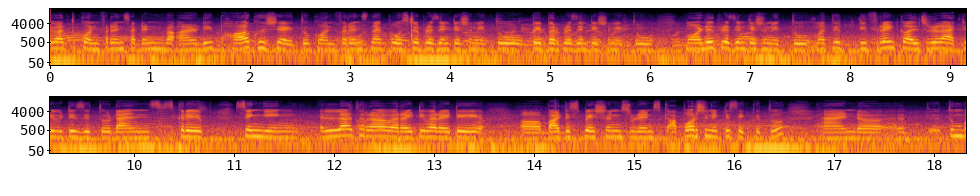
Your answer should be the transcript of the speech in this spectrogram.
ಇವತ್ತು ಕಾನ್ಫರೆನ್ಸ್ ಅಟೆಂಡ್ ಮಾಡಿ ಭಾಳ ಖುಷಿ ಆಯಿತು. ಕಾನ್ಫರೆನ್ಸ್ನಾಗ ಪೋಸ್ಟರ್ ಪ್ರೆಸೆಂಟೇಷನ್ ಇತ್ತು ಪೇಪರ್ ಪ್ರೆಸೆಂಟೇಷನ್ ಇತ್ತು ಮಾಡೆಲ್ ಪ್ರೆಸೆಂಟೇಷನ್ ಇತ್ತು ಮತ್ತು ಡಿಫ್ರೆಂಟ್ ಕಲ್ಚರಲ್ ಆ್ಯಕ್ಟಿವಿಟೀಸ್ ಇತ್ತು. ಡ್ಯಾನ್ಸ್ ಸ್ಕ್ರಿಪ್ಟ್ ಸಿಂಗಿಂಗ್ ಎಲ್ಲ ಥರ ವೆರೈಟಿ ವೆರೈಟಿ ಪಾರ್ಟಿಸಿಪೇಷನ್ ಸ್ಟೂಡೆಂಟ್ಸ್ಗೆ ಅಪಾರ್ಚುನಿಟಿ ಸಿಕ್ಕಿತ್ತು. ಆ್ಯಂಡ್ ತುಂಬ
